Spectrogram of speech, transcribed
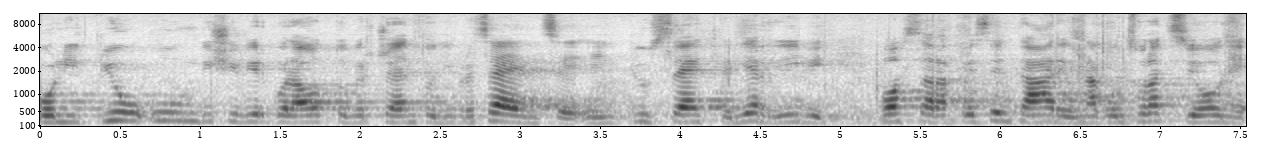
con il più 11,8% di presenze e il più 7 di arrivi possa rappresentare una consolazione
